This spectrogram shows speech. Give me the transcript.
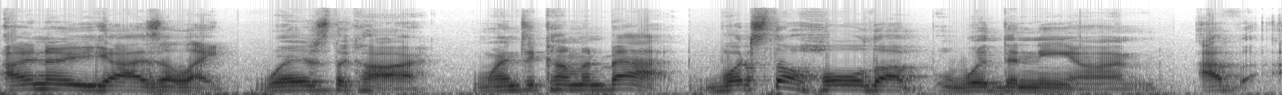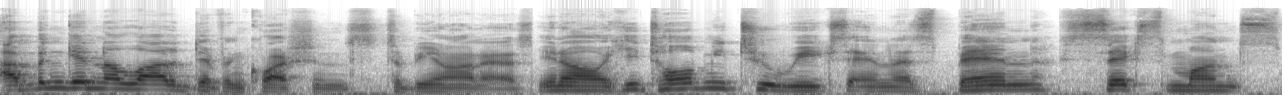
I know you guys are like, where's the car? When's it coming back? What's the holdup with the neon? I've, I've been getting a lot of different questions, to be honest. You know, he told me two weeks and it's been six months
